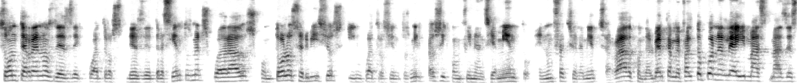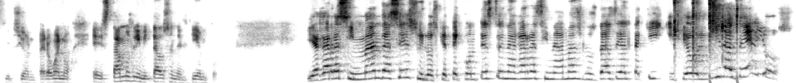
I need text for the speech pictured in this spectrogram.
Son terrenos desde, cuatro, desde 300 metros cuadrados con todos los servicios y en 400 mil pesos y con financiamiento en un fraccionamiento cerrado con alberca. Me faltó ponerle ahí más, más descripción, pero bueno, estamos limitados en el tiempo y agarras y mandas eso y los que te contesten agarras y nada más los das de alta aquí y te olvidas de ellos.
